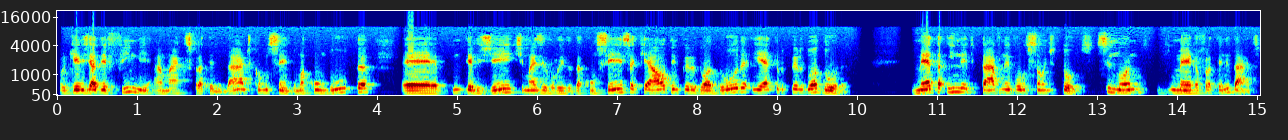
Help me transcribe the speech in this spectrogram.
porque ele já define a max fraternidade como sendo uma conduta é, inteligente, mais evoluída da consciência, que é auto-imperdoadora e heteroperdoadora. Meta inevitável na evolução de todos. Sinônimo de mega fraternidade.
